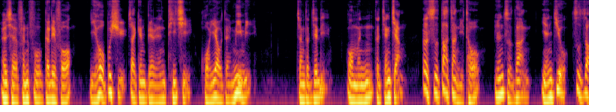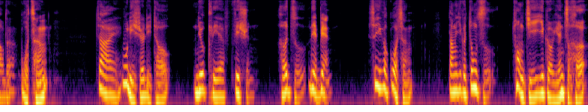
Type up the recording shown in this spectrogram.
而且吩咐格里佛以后不许再跟别人提起火药的秘密。”讲到这里，我们再讲讲二次大战里头原子弹研究制造的过程。在物理学里头，nuclear fission 核子裂变是一个过程。当一个中子撞击一个原子核，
